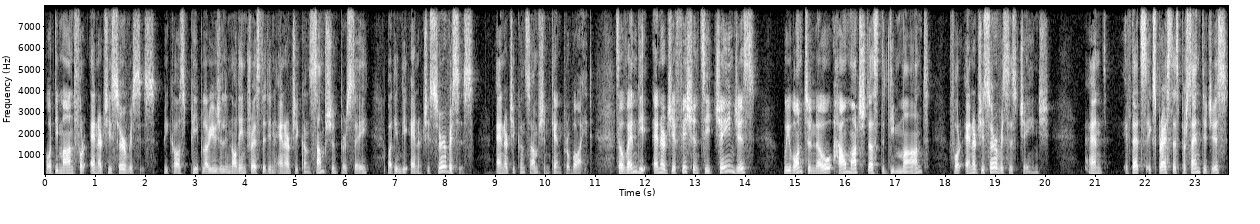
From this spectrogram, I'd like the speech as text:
or demand for energy services, because people are usually not interested in energy consumption per se, but in the energy services energy consumption can provide. So when the energy efficiency changes, we want to know how much does the demand for energy services change. And if that's expressed as percentages,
